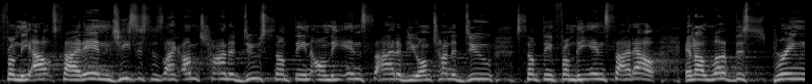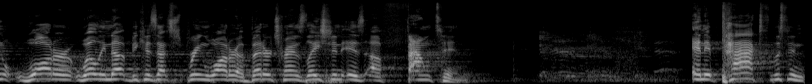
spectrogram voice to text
from the outside in. Jesus is like, I'm trying to do something on the inside of you. I'm trying to do something from the inside out. And I love this spring water welling up because that spring water, a better translation, is a fountain and it packs, listen,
